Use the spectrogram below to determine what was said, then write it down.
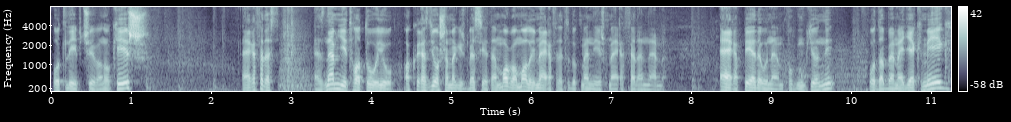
Ott lépcső van, okés. Erre fedezt? Ez nem nyitható, jó. Akkor ezt gyorsan meg is beszéltem magammal, hogy merre fele tudok menni és merre fele nem. Erre például nem fogunk jönni. Oda bemegyek még.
